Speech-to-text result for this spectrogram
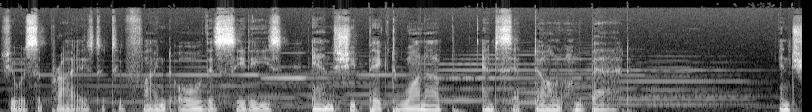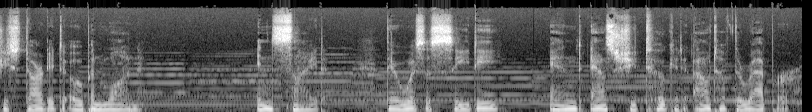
She was surprised to find all these CDs, and she picked one up and sat down on the bed. And she started to open one. Inside, there was a CD, and as she took it out of the wrapper,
